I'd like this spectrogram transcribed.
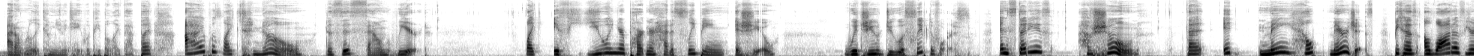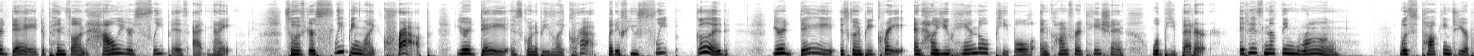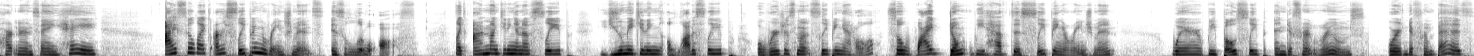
I don't really communicate with people like that. But I would like to know, does this sound weird? Like if you and your partner had a sleeping issue, would you do a sleep divorce? And studies have shown that it may help marriages because a lot of your day depends on how your sleep is at night. So if you're sleeping like crap, your day is going to be like crap. But if you sleep good, your day is going to be great and how you handle people and confrontation will be better. It is nothing wrong with talking to your partner and saying, "Hey, I feel like our sleeping arrangements is a little off. Like I'm not getting enough sleep, you may getting a lot of sleep, or we're just not sleeping at all. So why don't we have this sleeping arrangement where we both sleep in different rooms or in different beds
